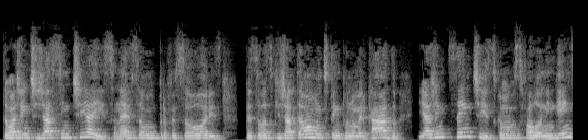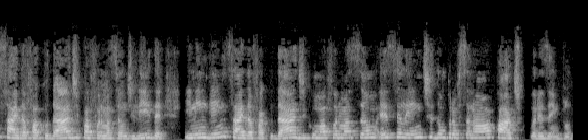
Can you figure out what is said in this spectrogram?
Então a gente já sentia isso, né? São professores, pessoas que já estão há muito tempo no mercado e a gente sente isso, como você falou, ninguém sai da faculdade com a formação de líder e ninguém sai da faculdade com uma formação excelente de um profissional aquático, por exemplo.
